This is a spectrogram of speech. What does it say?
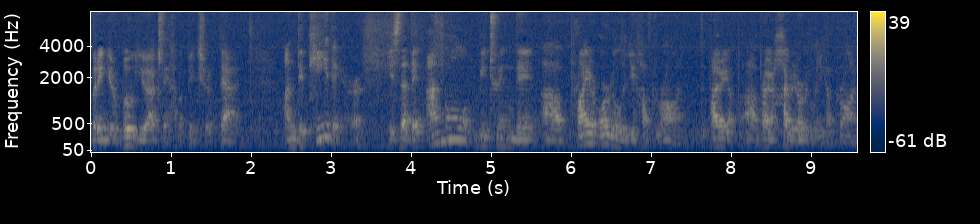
but in your book you actually have a picture of that. And the key there is that the angle between the uh, prior orbital that you have drawn, the prior, uh, prior hybrid orbital you have drawn,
